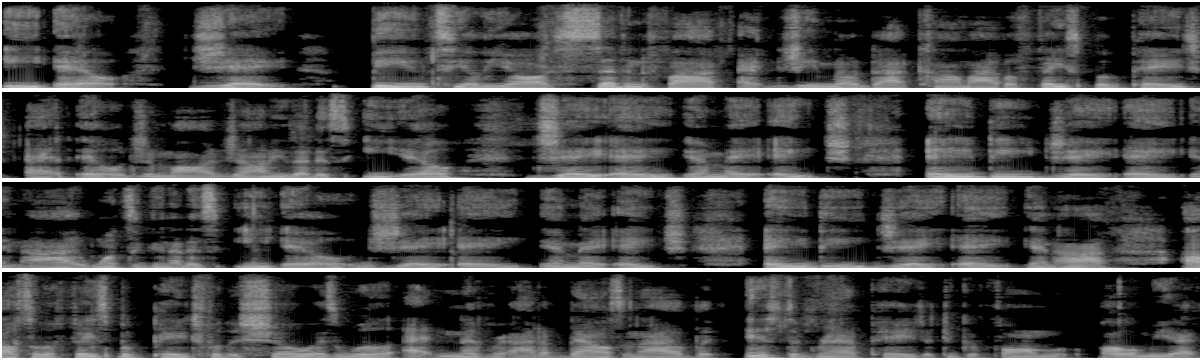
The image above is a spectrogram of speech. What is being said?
E-L-J B-U-T-L-E-R-75 at gmail.com. I have a Facebook page at Eljamah Johnny. That is E-L-J-A-M-A-H-A-D-J-A-N-I. Once again, that is E-L-J-A-M-A-H-A-D-J-A-N-I. I also have a Facebook page for the show as well at Never Out of Bounds. And I have an Instagram page that you can follow, me at,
